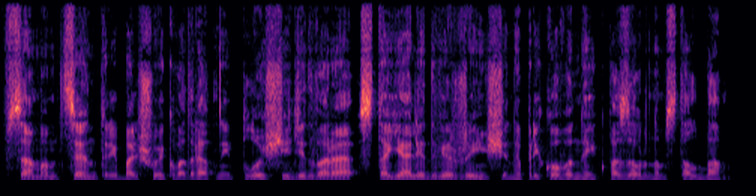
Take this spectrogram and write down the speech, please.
В самом центре большой квадратной площади двора стояли две женщины, прикованные к позорным столбам.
